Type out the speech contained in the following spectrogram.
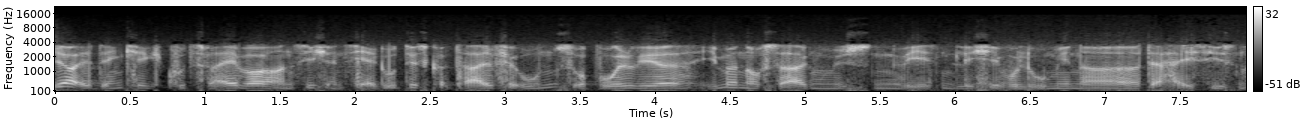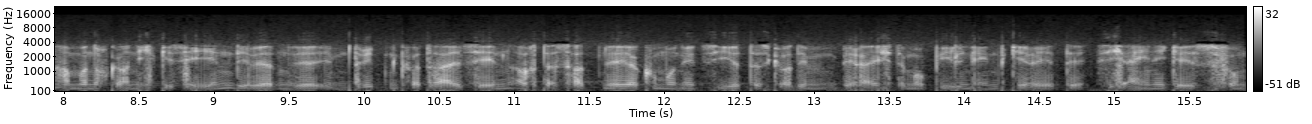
Ja, ich denke, Q2 war an sich ein sehr gutes Quartal für uns, obwohl wir immer noch sagen müssen, wesentliche Volumina der High Season haben wir noch gar nicht gesehen. Die werden wir im dritten Quartal sehen. Auch das hatten wir ja kommuniziert, dass gerade im Bereich der mobilen Endgeräte sich einiges vom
